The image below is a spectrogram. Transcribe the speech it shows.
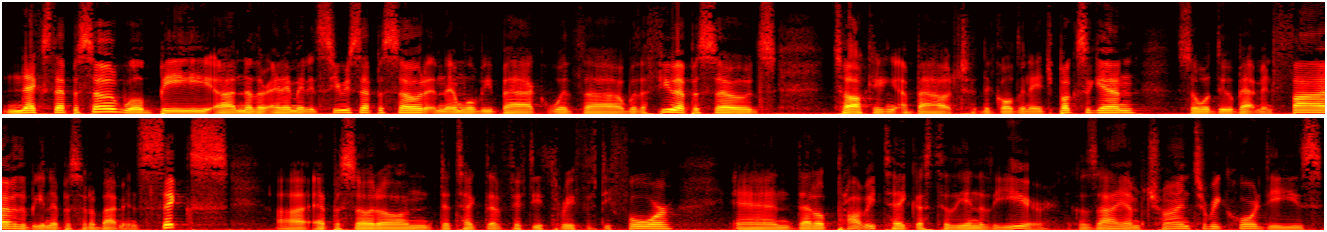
Next episode will be another animated series episode, and then we'll be back with uh, with a few episodes talking about the Golden Age books again. So we'll do Batman Five. There'll be an episode of Batman Six, uh, episode on Detective Fifty Three Fifty Four, and that'll probably take us to the end of the year because I am trying to record these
